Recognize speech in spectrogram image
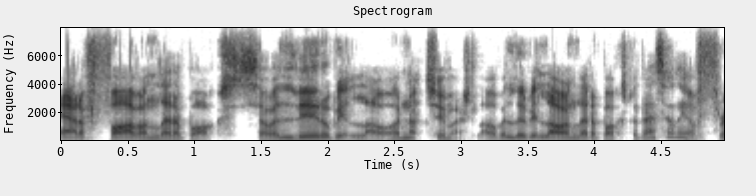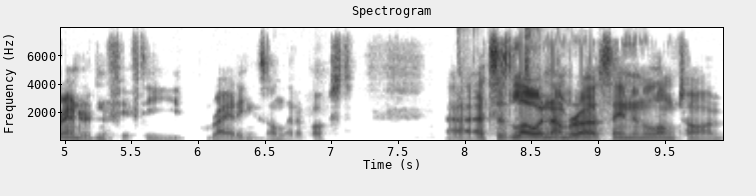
out of five on Letterboxd, So a little bit lower, not too much lower, but a little bit lower on Letterboxd. But that's only of 350 ratings on Letterboxd. Uh, that's as low a number low. I've seen in a long time.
